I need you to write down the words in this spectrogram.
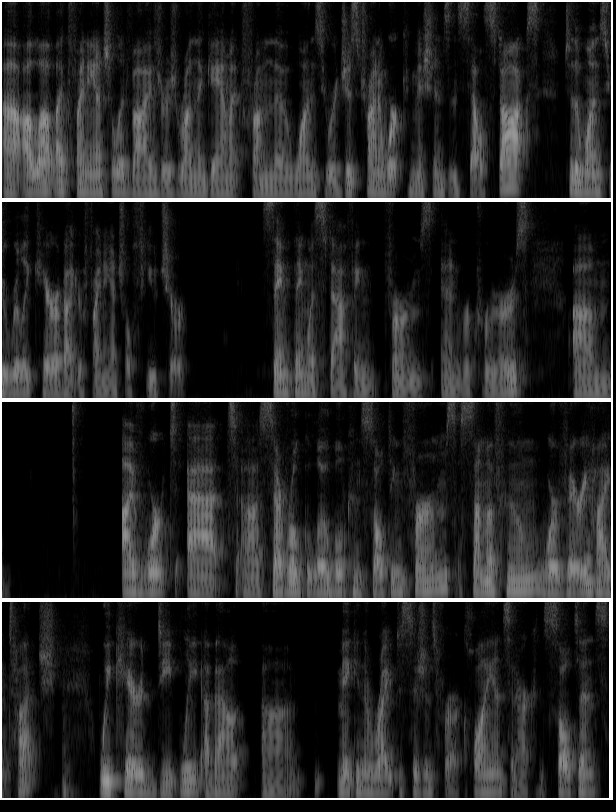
Uh, a lot like financial advisors run the gamut from the ones who are just trying to work commissions and sell stocks to the ones who really care about your financial future. Same thing with staffing firms and recruiters. Um, I've worked at uh, several global consulting firms, some of whom were very high touch. We cared deeply about uh, making the right decisions for our clients and our consultants.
